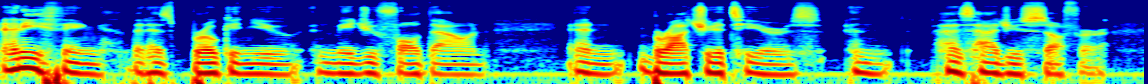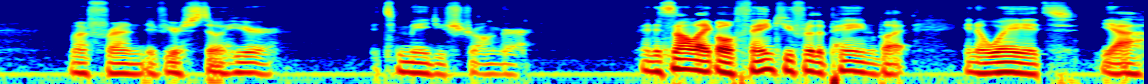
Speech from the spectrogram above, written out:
anything that has broken you and made you fall down and brought you to tears and has had you suffer, my friend, if you're still here, it's made you stronger. And it's not like, oh, thank you for the pain, but in a way, it's, yeah,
